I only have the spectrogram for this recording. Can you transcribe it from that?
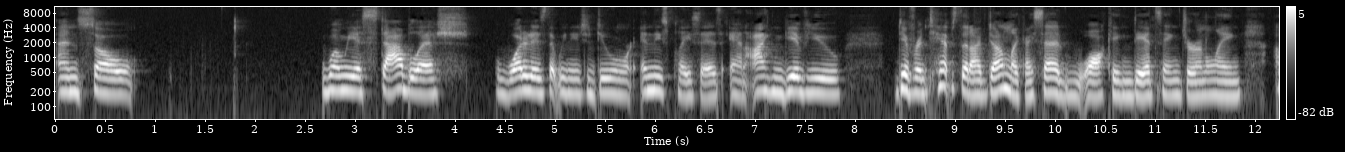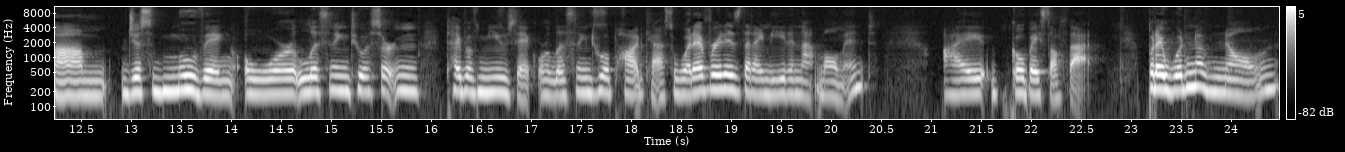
And so when we establish what it is that we need to do when we're in these places, and I can give you different tips that I've done, like I said, walking, dancing, journaling, um, just moving, or listening to a certain type of music, or listening to a podcast, whatever it is that I need in that moment, I go based off that. But I wouldn't have known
